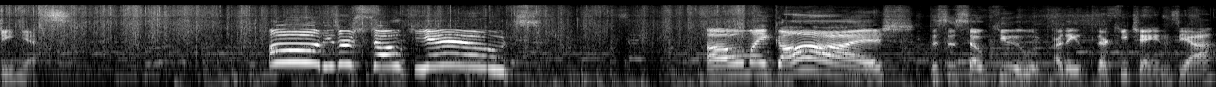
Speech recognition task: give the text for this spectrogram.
Genius. Oh, these are so cute! Oh my gosh! This is so cute. Are they, they're keychains, yeah?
